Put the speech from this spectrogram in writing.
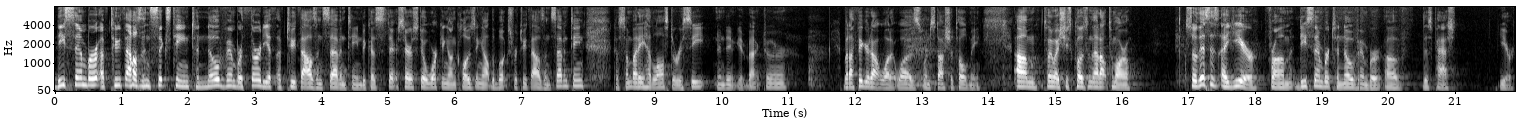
December of 2016 to November 30th of 2017, because Sarah's still working on closing out the books for 2017, because somebody had lost a receipt and didn't get back to her. But I figured out what it was when Stasha told me. Um, so, anyway, she's closing that out tomorrow. So, this is a year from December to November of this past year.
